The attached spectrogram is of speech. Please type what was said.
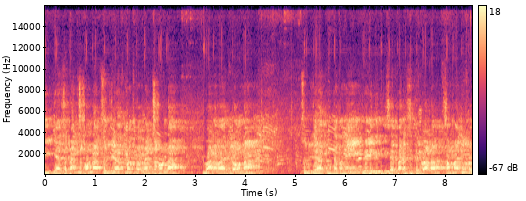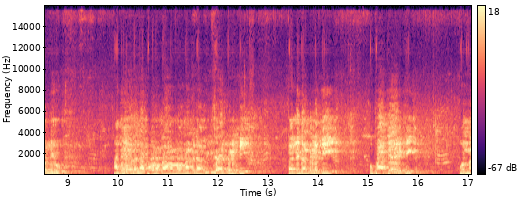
జిజ్ఞాస పెంచకుండా సృజనాత్మకత పెంచకుండా ఇవాళ వారిలో ఉన్న సృజనాత్మకతని వెలికి తీసే పరిస్థితులు ఇవాళ సమాజంలో లేవు. అదేవిధంగా పూర్వకాలంలో ఉన్నట్టుగా విద్యార్థులకి తల్లిదండ్రులకి ఉపాధ్యాయులకి ఉన్న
